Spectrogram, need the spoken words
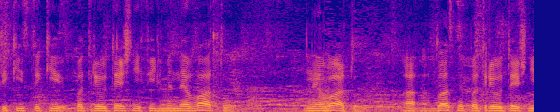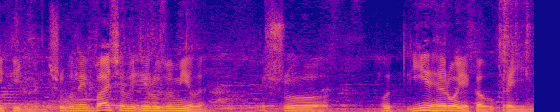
якісь такі патріотичні фільми, не вату, не вату, а власне патріотичні фільми, щоб вони бачили і розуміли, що от є героїка в Україні.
